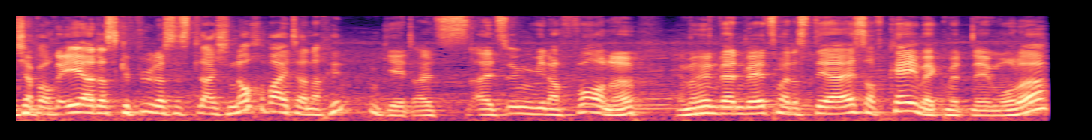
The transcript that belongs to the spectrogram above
Und ich habe auch eher das Gefühl, dass es gleich noch weiter nach hinten geht, als, als irgendwie nach vorne. Immerhin werden wir jetzt mal das DRS auf K-Mac mitnehmen, oder?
